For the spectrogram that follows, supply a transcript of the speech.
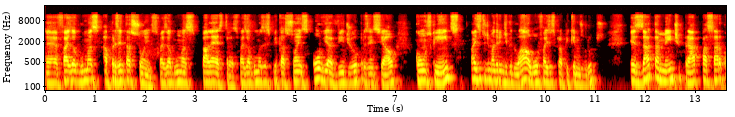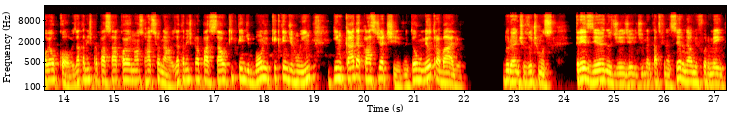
é, faz algumas apresentações, faz algumas palestras, faz algumas explicações, ou via vídeo ou presencial, com os clientes, faz isso de maneira individual ou faz isso para pequenos grupos, exatamente para passar qual é o call, exatamente para passar qual é o nosso racional, exatamente para passar o que, que, tem de bom e o que, que tem de ruim em cada classe de ativo. Então, o meu trabalho durante os últimos 13 anos de, de, de mercado financeiro, né, eu me formei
